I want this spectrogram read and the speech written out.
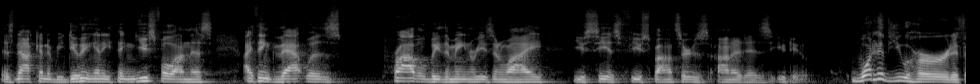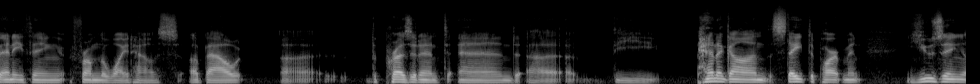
is not going to be doing anything useful on this. I think that was probably the main reason why you see as few sponsors on it as you do. What have you heard, if anything, from the White House about uh, the president and uh, the Pentagon, the State Department, using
